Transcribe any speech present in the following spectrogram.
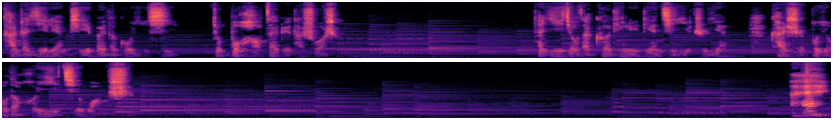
看着一脸疲惫的顾一西，就不好再对他说什么。他依旧在客厅里点起一支烟，开始不由得回忆起往事。哎，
